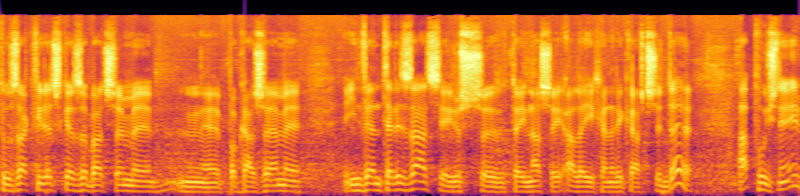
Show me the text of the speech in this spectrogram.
Tu za chwileczkę zobaczymy, mm, pokażemy inwentaryzację już e, tej naszej Alei Henryka w 3D, a później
